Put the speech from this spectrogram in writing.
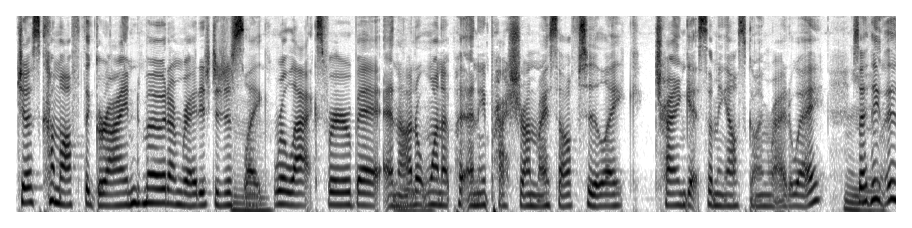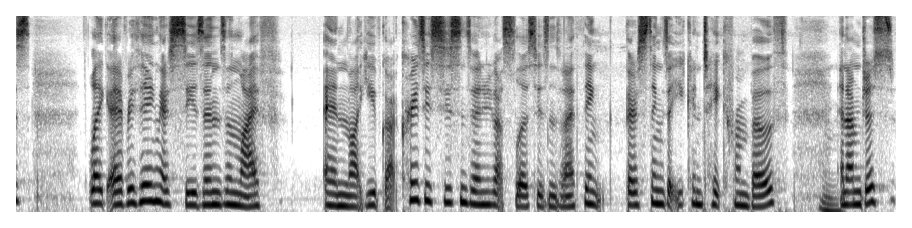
just come off the grind mode. I'm ready to just like relax for a bit and I don't want to put any pressure on myself to like try and get something else going right away. So I think there's like everything, there's seasons in life and like you've got crazy seasons and you've got slow seasons and I think there's things that you can take from both. Mm. And I'm just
